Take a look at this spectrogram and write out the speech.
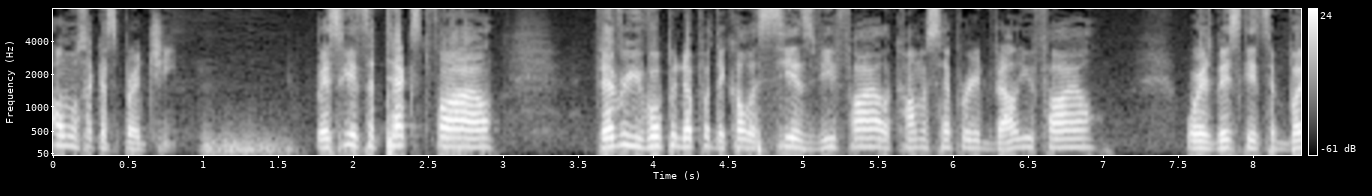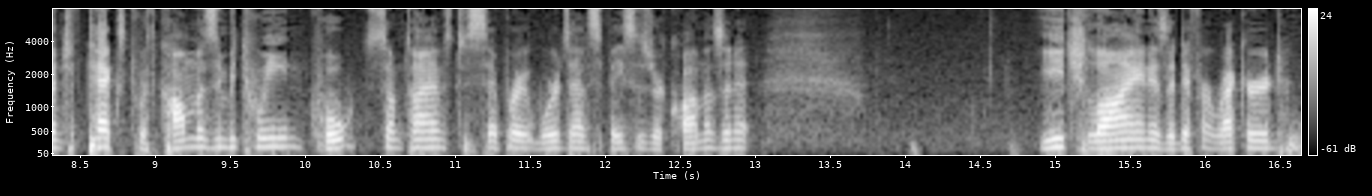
almost like a spreadsheet. Basically, it's a text file if ever you've opened up what they call a CSV file, a comma separated value file, whereas basically it's a bunch of text with commas in between, quotes sometimes to separate words that have spaces or commas in it. Each line is a different record.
